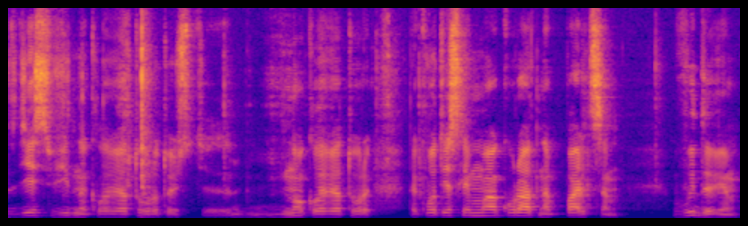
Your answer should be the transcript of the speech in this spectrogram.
здесь видно клавиатуру, то есть дно клавиатуры. Так вот, если мы аккуратно пальцем выдавим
